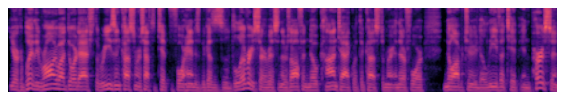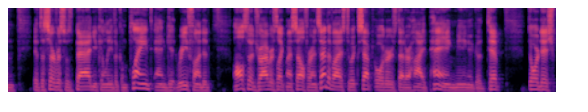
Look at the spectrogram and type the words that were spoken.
you're completely wrong about DoorDash. The reason customers have to tip beforehand is because it's a delivery service and there's often no contact with the customer and therefore no opportunity to leave a tip in person. If the service was bad, you can leave a complaint and get refunded. Also, drivers like myself are incentivized to accept orders that are high paying, meaning a good tip. DoorDash,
